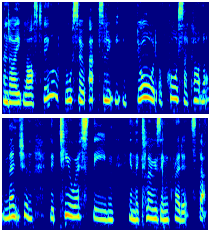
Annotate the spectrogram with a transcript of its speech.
And I, last thing, also absolutely adored, of course, I can't not mention the TOS theme in the closing credits that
